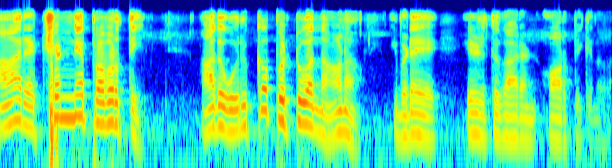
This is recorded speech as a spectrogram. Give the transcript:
ആ രക്ഷണ്യ പ്രവൃത്തി അത് ഒരുക്കപ്പെട്ടുവെന്നാണ് ഇവിടെ എഴുത്തുകാരൻ ഓർപ്പിക്കുന്നത്.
